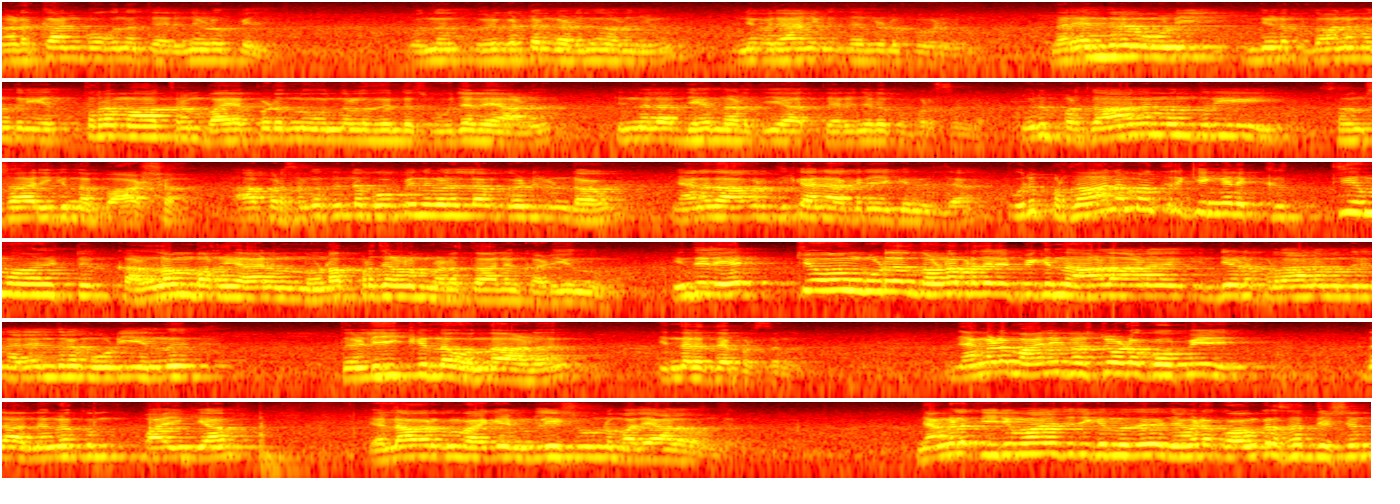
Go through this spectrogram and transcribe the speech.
നടക്കാൻ പോകുന്ന തെരഞ്ഞെടുപ്പിൽ ഒന്ന് ഒരു ഘട്ടം കടന്നു കളഞ്ഞു. ഇനി വരാനിരിക്കുന്ന വരുന്നു നരേന്ദ്രമോദി ഇന്ത്യയുടെ പ്രധാനമന്ത്രി എത്രമാത്രം ഭയപ്പെടുന്നു എന്നുള്ളതിന്റെ സൂചനയാണ് ഇന്നലെ അദ്ദേഹം നടത്തിയ തെരഞ്ഞെടുപ്പ് പ്രസംഗം. ഒരു പ്രധാനമന്ത്രി സംസാരിക്കുന്ന ഭാഷ ആ പ്രസംഗത്തിന്റെ കോപ്പി നിങ്ങളെല്ലാം കേട്ടിട്ടുണ്ടാവും. ഞാനത് ആവർത്തിക്കാൻ ആഗ്രഹിക്കുന്നില്ല. ഒരു പ്രധാനമന്ത്രിക്ക് ഇങ്ങനെ കൃത്യമായിട്ട് കള്ളം പറയാനും നുണപ്രചരണം നടത്താനും കഴിയുന്നു. ഇന്ത്യയിൽ ഏറ്റവും കൂടുതൽ നുണ പ്രചരിപ്പിക്കുന്ന ആളാണ് ഇന്ത്യയുടെ പ്രധാനമന്ത്രി നരേന്ദ്രമോദി എന്ന് തെളിയിക്കുന്ന ഒന്നാണ് ഇന്നലത്തെ പ്രസംഗം. ഞങ്ങളുടെ മാനിഫെസ്റ്റോയുടെ കോപ്പി ഇതാ നിങ്ങൾക്കും വായിക്കാം. എല്ലാവർക്കും വായിക്കാം. ഇംഗ്ലീഷുമുണ്ട് മലയാളമുണ്ട് ഞങ്ങൾ തീരുമാനിച്ചിരിക്കുന്നത് ഞങ്ങളുടെ കോൺഗ്രസ് അധ്യക്ഷൻ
